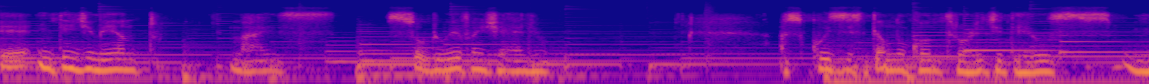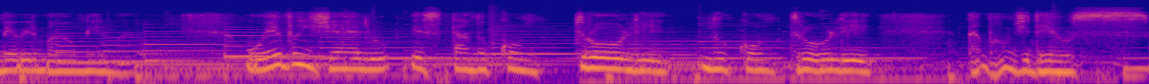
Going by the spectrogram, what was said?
é, entendimento, mas sobre o Evangelho. As coisas estão no controle de Deus, meu irmão, minha irmã. O Evangelho está no controle, no controle da mão de Deus.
